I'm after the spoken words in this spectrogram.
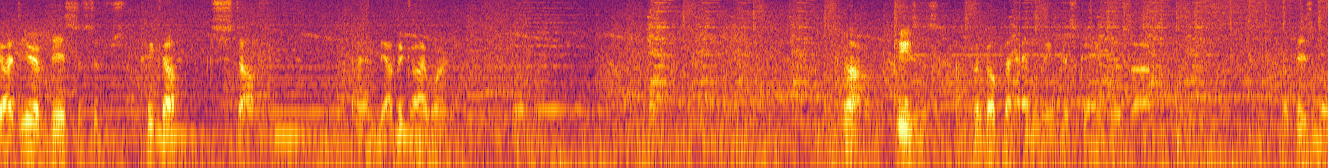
The idea of this is to pick up stuff and the other guy won't. Oh, Jesus. I forgot the handling in this game was uh, abysmal.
